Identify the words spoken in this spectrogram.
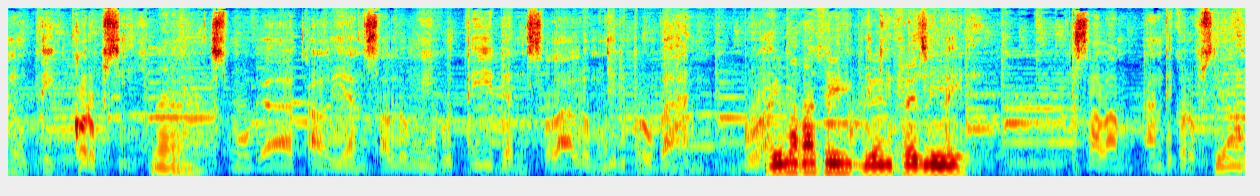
anti korupsi. Nah, Semoga kalian selalu mengikuti dan selalu menjadi perubahan buat terima kasih Glenn Fredly. Salam anti korupsi. Siap.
